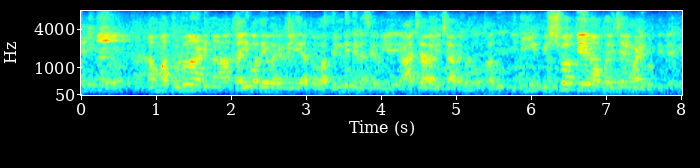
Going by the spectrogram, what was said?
ನಡೀತಾ ಇದೆ ನಮ್ಮ ತುಳುನಾಡಿನ ದೈವ ದೇವರಿರಲಿ ಅಥವಾ ತಿಂಡಿ ತಿನಿಸಿರಲಿ ಆಚಾರ ವಿಚಾರಗಳು, ಅದು ಇಡೀ ವಿಶ್ವಕ್ಕೆ ನಾವು ಪರಿಚಯ ಮಾಡಿಕೊಟ್ಟಿದ್ದೇವೆ.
